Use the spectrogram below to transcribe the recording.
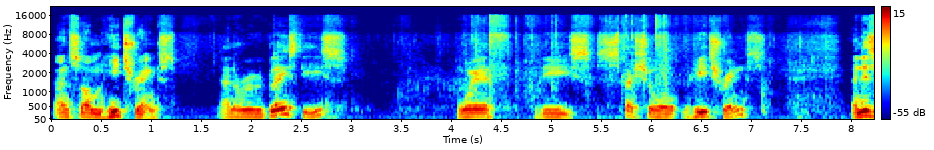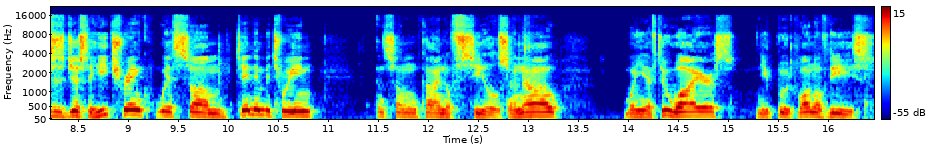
and some heat shrinks. And I replaced these with these special heat shrinks. And this is just a heat shrink with some tin in between and some kind of seal. So now when you have two wires, you put one of these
